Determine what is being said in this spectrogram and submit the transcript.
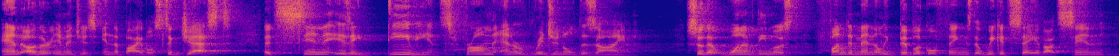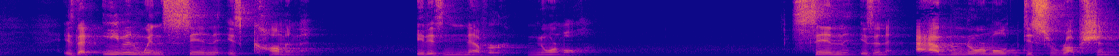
and other images in the Bible suggest that sin is a deviance from an original design. So, that one of the most fundamentally biblical things that we could say about sin is that even when sin is common, it is never normal. Sin is an abnormal disruption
